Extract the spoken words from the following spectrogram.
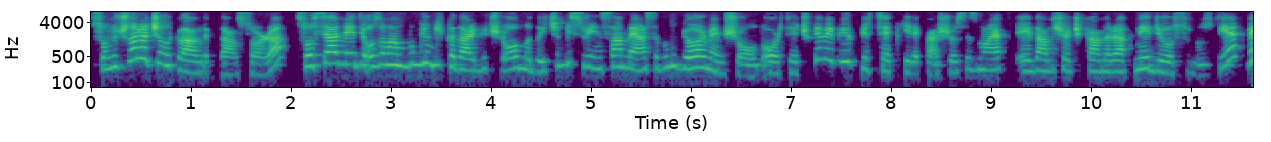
Sonuçlar açıklandıktan sonra sosyal medya o zaman bugünkü kadar güçlü olmadığı için bir sürü insan meğerse bunu görmemiş oldu ortaya çıkıyor ve büyük bir tepkiyle karşılıyor. Siz manyak evden dışarı çıkanlara ne diyorsunuz diye ve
